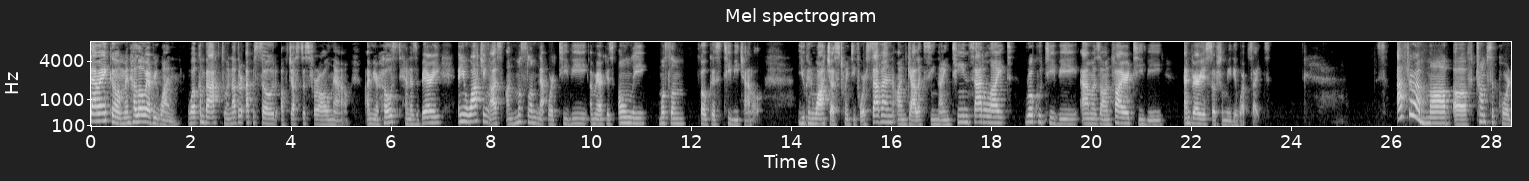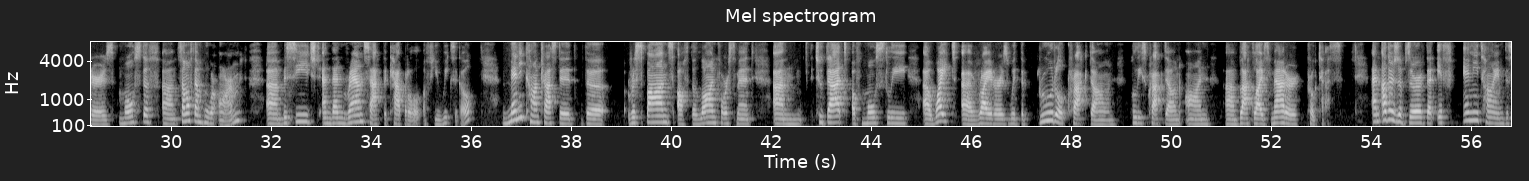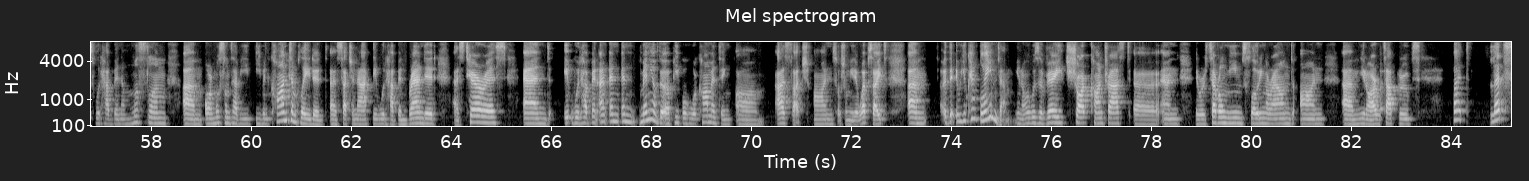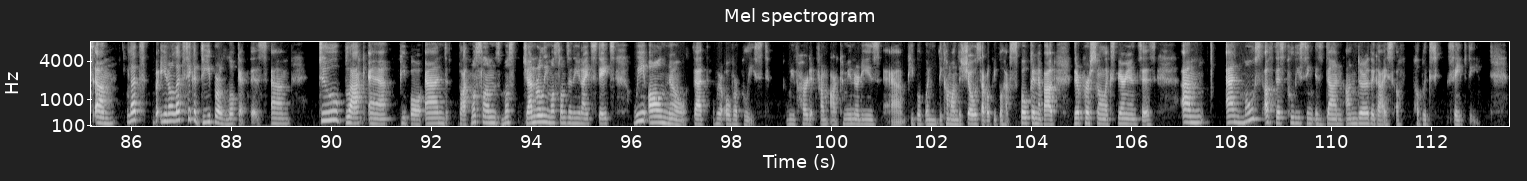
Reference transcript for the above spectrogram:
Assalamualaikum and hello everyone. Welcome back to another episode of Justice for All Now. I'm your host, Hena Zuberi, and you're watching us on Muslim Network TV, America's only Muslim focused TV channel. You can watch us 24 7 on Galaxy 19 satellite, Roku TV, Amazon Fire TV, and various social media websites after a mob of Trump supporters, most of um, some of them who were armed, um, besieged and then ransacked the Capitol a few weeks ago, many contrasted the response of the law enforcement um, to that of mostly uh, white uh, rioters with the brutal crackdown, police crackdown on um, Black Lives Matter protests. And others observed that if any time this would have been a Muslim um, or Muslims have e- even contemplated uh, such an act, they would have been branded as terrorists, and it would have been and and, many of the uh, people who were commenting um, as such on social media websites. Um, you can't blame them. You know, it was a very sharp contrast, uh, and there were several memes floating around on, um, you know, our WhatsApp groups. But let's um, let's you know let's take a deeper look at this. Um, do black uh, people and black Muslims, mus- generally Muslims in the United States, we all know that we're over policed. We've heard it from our communities. Um, people, when they come on the show, several people have spoken about their personal experiences. Um, and most of this policing is done under the guise of public safety.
